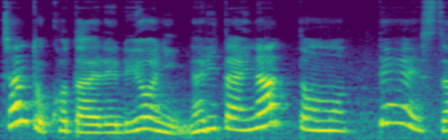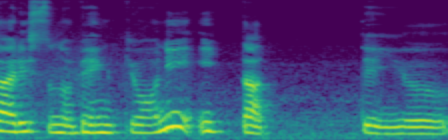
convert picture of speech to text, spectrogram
ちゃんと答えれるようになりたいなと思ってスタイリストの勉強に行ったっていう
